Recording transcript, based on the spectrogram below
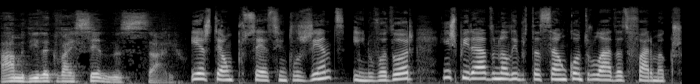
à medida que vai sendo necessário. Este é um processo inteligente e inovador, inspirado na libertação controlada de fármacos.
